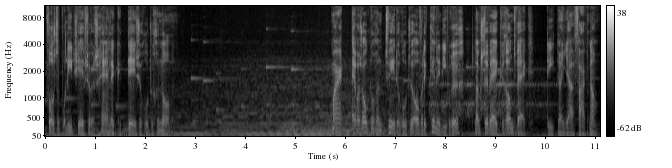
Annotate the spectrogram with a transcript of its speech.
Volgens de politie heeft ze waarschijnlijk deze route genomen. Maar er was ook nog een tweede route over de Kennedybrug langs de wijk Randwijk, die Tanja vaak nam.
